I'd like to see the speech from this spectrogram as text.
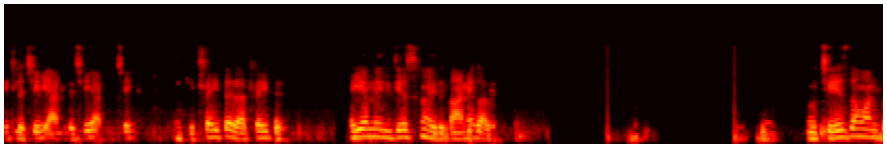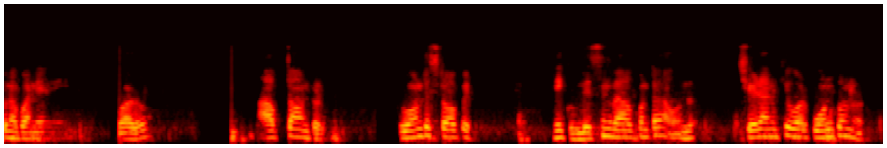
ఇట్లా చెయ్యి అట్లా చెయ్యి అట్లా చెయ్యి. నీకు ఇట్లా అవుతుంది అట్లా అవుతుంది అయ్యా నీకు చేస్తున్నావు ఇది కానే కాదు. నువ్వు చేద్దాం అనుకున్న పనిని వాడు ఆపుతా ఉంటాడు. యూ వాంట్ స్టాప్ ఇట్ నీకు బ్లెస్సింగ్ రాకుండా చేయడానికి వాడు కోనుకున్నాడు.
